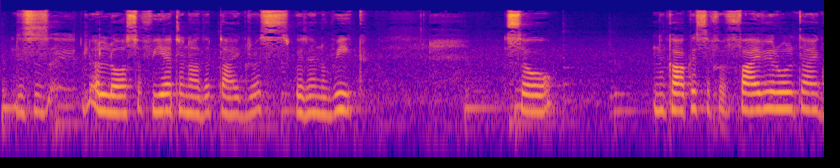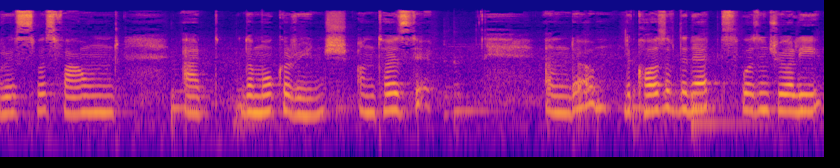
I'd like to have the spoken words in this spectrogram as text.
this is a loss of yet another tigress within a week. So, the carcass of a five year old tigress was found at the Mocha Range on Thursday. And um, the cause of the death wasn't really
